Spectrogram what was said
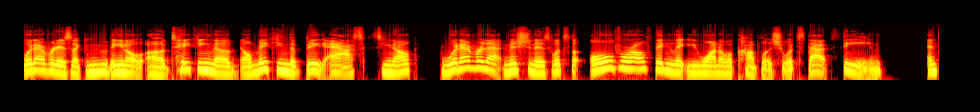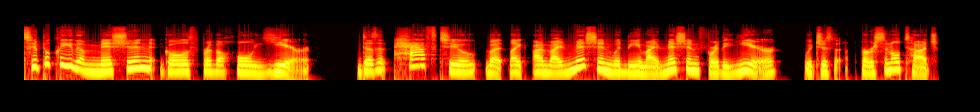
whatever it is like you know uh, taking the you know, making the big asks you know whatever that mission is what's the overall thing that you want to accomplish? What's that theme? And typically the mission goes for the whole year. Doesn't have to but like uh, my mission would be my mission for the year which is a personal touch.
